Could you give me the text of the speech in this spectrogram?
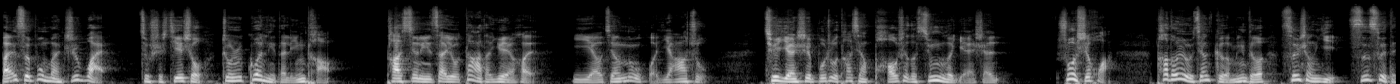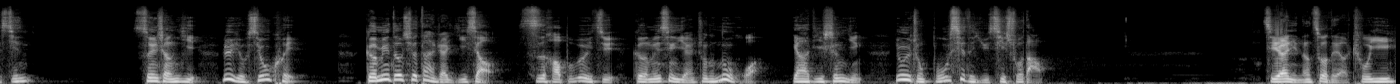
白色布幔之外就是接受众人观礼的灵堂。他心里再有大的怨恨，也要将怒火压住。却掩饰不住他想咆哮的凶恶眼神。说实话，他都有将葛明德、孙尚义撕碎的心。孙尚义略有羞愧，葛明德却淡然一笑，丝毫不畏惧葛明信眼中的怒火，压低声音，用一种不屑的语气说道：“既然你能做得了初一，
